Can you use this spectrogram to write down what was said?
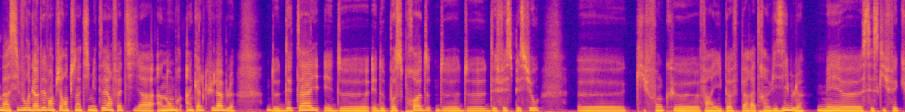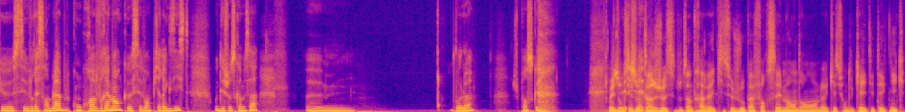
Bah, si vous regardez Vampire en toute intimité, en fait, il y a un nombre incalculable de détails et de, et de post-prod, de, de- d'effets spéciaux euh, qui font que, enfin, ils peuvent paraître invisibles, mais euh, c'est ce qui fait que c'est vraisemblable, qu'on croit vraiment que ces vampires existent ou des choses comme ça. Euh, voilà. Je pense que Oui, donc c'est tout un jeu, c'est tout un travail qui se joue pas forcément dans la question de qualité technique,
